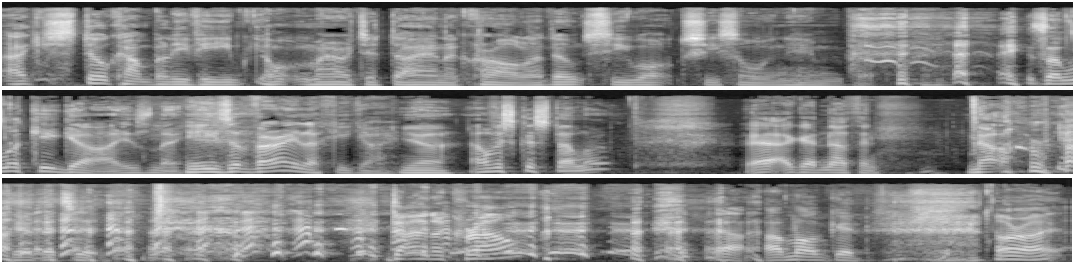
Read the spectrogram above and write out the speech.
I still can't believe he got married to Diana Krall. I don't see what she saw in him, but He's a lucky guy, isn't he? he's a very lucky guy. Yeah. Elvis Costello? Yeah, I got nothing. No. Yeah, that's it. Diana Krall? Yeah, I'm all good. All right. Um,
